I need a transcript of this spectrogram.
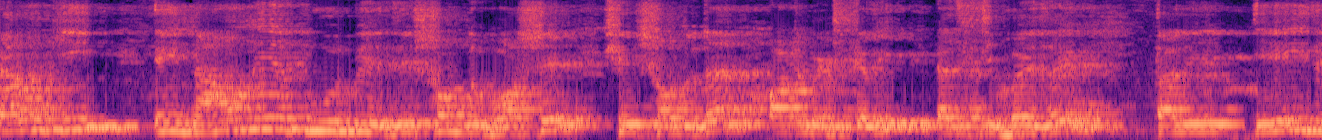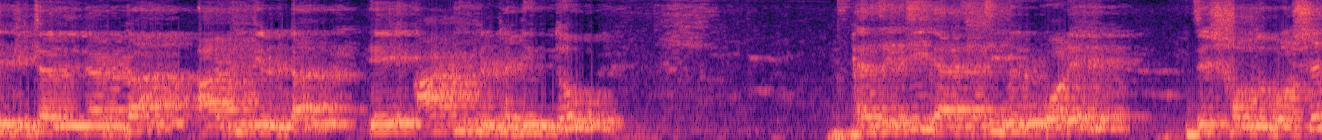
কারণ কি? এই নাউনের পূর্বে যে শব্দ বসে, সেই শব্দটা অটোমেটিক্যালি অ্যাজেক্টিভ হয়ে যায়। তাহলে এই যে ডিটারমিনারটা আর্টিকেলটা এই আর্টিকেলটা কিন্তু অ্যাজেক্টিভ অ্যাজেক্টিভের পরে যে শব্দ বসে,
